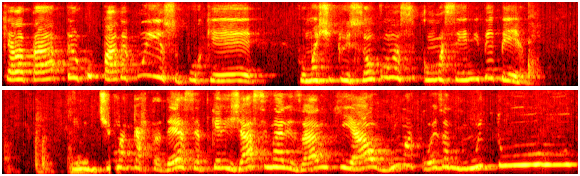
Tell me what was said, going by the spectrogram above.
que ela está preocupada com isso, porque uma instituição como a, como a emitir uma carta dessa é porque eles já sinalizaram que há alguma coisa muito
